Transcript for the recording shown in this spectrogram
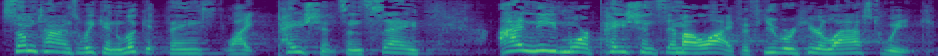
sometimes we can look at things like patience and say, I need more patience in my life. If you were here last week,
